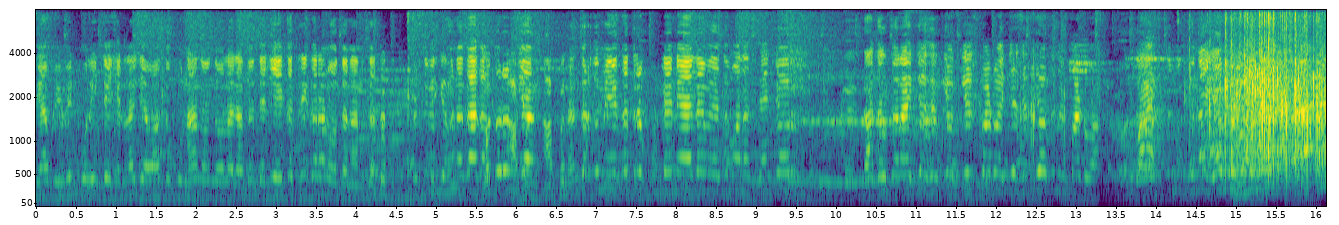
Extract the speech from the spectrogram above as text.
त्या विविध पोलीस स्टेशनला जेव्हा तो गुन्हा नोंदवला जातो त्याचे एकत्रीकरण होतं नंतर. तर तुम्ही गुन्हा दाखल करून घ्या. नंतर तुम्ही एकत्र कुठल्या न्यायालयामध्ये तुम्हाला त्यांच्यावर दाखल करायची असेल किंवा केस पाठवायची असेल तेव्हा तुम्ही पाठवा. तुम्ही गुन्हा या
